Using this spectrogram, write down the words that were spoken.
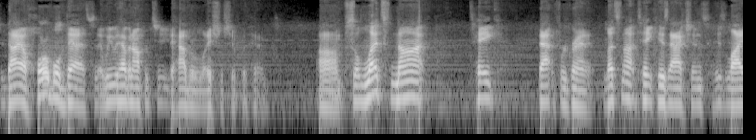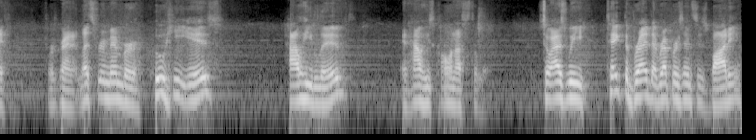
to die a horrible death so that we would have an opportunity to have a relationship with him. Um, so let's not take that for granted. Let's not take his actions, his life for granted. Let's remember who he is, how he lived, and how he's calling us to live. So as we take the bread that represents his body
